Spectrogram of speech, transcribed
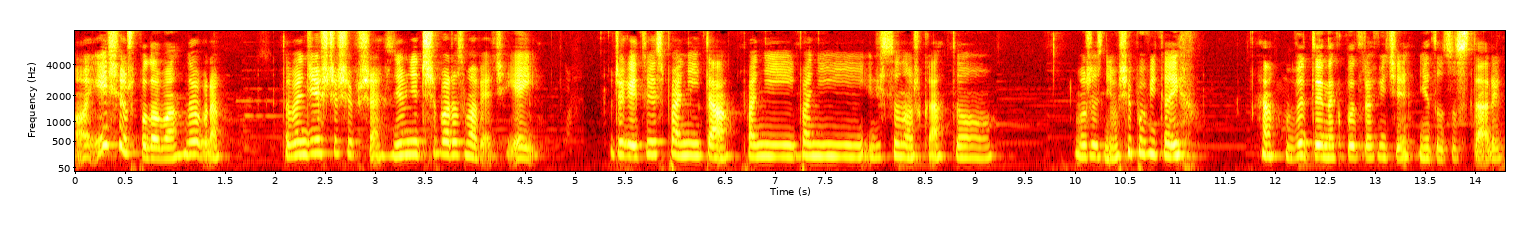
o, jej się już podoba. Dobra. To będzie jeszcze szybsze. Z nią nie trzeba rozmawiać. Jej. Poczekaj, tu jest pani ta, pani, pani listonoszka. To może z nią się powitaj. Ha, wy jednak potraficie, nie to co stary.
